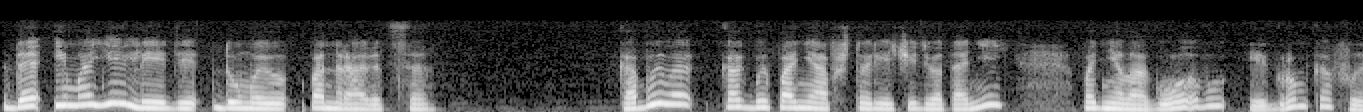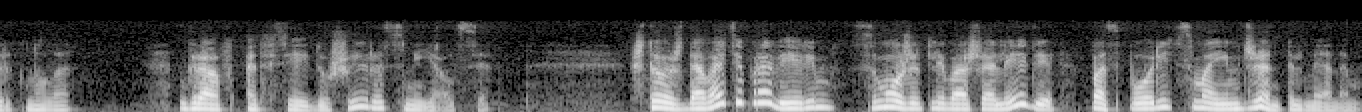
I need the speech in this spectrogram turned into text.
Да и моей леди, думаю, понравится». Кобыла, как бы поняв, что речь идет о ней, подняла голову и громко фыркнула. Граф от всей души рассмеялся. «Что ж, давайте проверим, сможет ли ваша леди поспорить с моим джентльменом».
